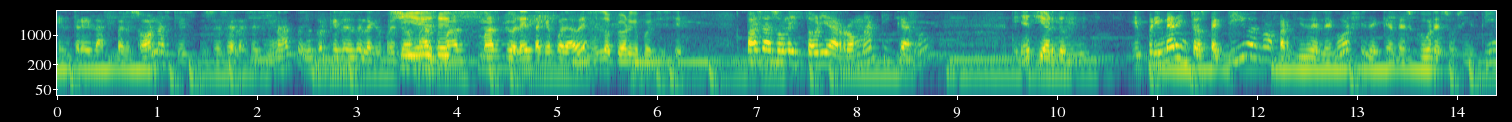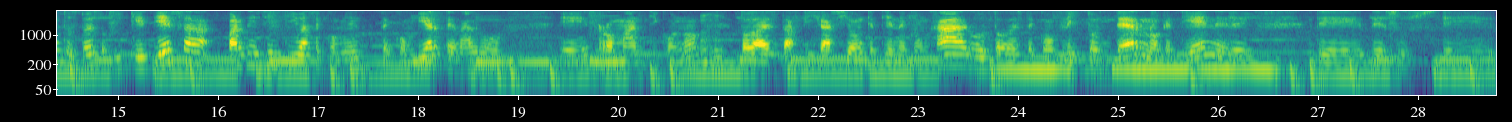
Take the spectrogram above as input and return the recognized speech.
entre las personas, que es, pues, es, el asesinato. Yo creo que esa es la expresión más, más, violenta que puede haber. Es lo peor que puede existir. Pasas a una historia romántica, ¿no? Es cierto. En primera introspectiva, ¿no? A partir de Legoshi, de que descubre sus instintos y todo esto, y que esa parte instintiva se, se convierte en algo eh, romántico, ¿no? Toda esta fijación que tiene con Haru, todo este conflicto interno que tiene de de, sus, eh,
